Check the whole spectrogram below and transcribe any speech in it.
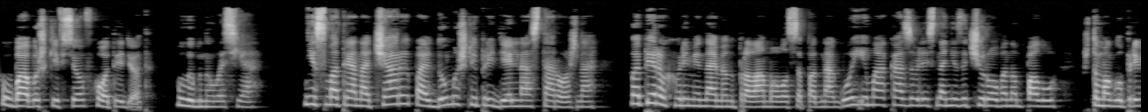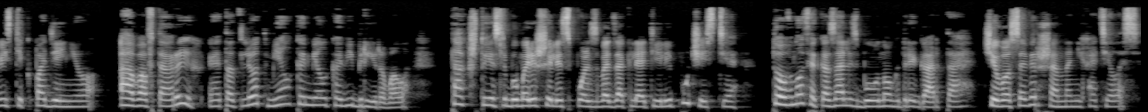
«У бабушки все в ход идет», — улыбнулась я. Несмотря на чары, по льду мы шли предельно осторожно. Во-первых, временами он проламывался под ногой, и мы оказывались на незачарованном полу, что могло привести к падению. А во-вторых, этот лед мелко-мелко вибрировал, так что если бы мы решили использовать заклятие липучести, то вновь оказались бы у ног Дригарта, чего совершенно не хотелось.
